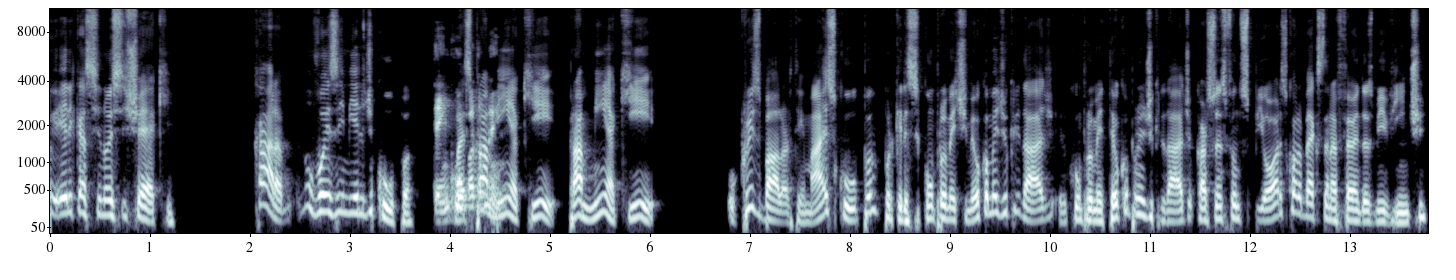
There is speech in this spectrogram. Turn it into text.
ele que assinou esse cheque. Cara, não vou eximir ele de culpa. Tem culpa Mas para mim aqui, para mim aqui, o Chris Ballard tem mais culpa, porque ele se comprometeu com a mediocridade, ele comprometeu com a mediocridade. O Carson foi um dos piores quarterbacks da NFL em 2020.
